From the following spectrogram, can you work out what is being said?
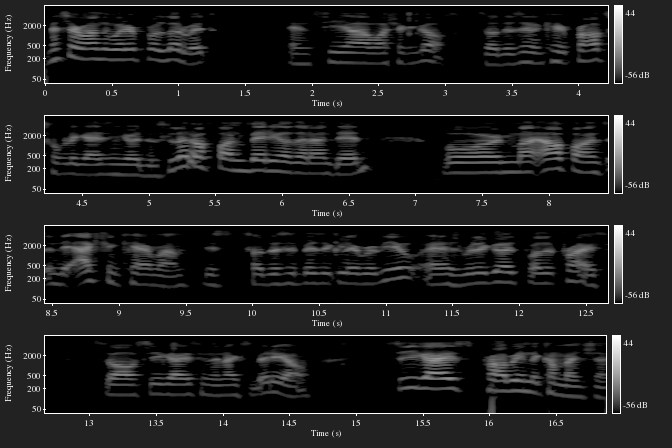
Mess around with it for a little bit and see how much I can go. So this is MK Props. Hopefully you guys enjoyed this little fun video that I did for my Alphonse and the action camera. This, so this is basically a review and it's really good for the price. So I'll see you guys in the next video. See you guys probably in the convention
